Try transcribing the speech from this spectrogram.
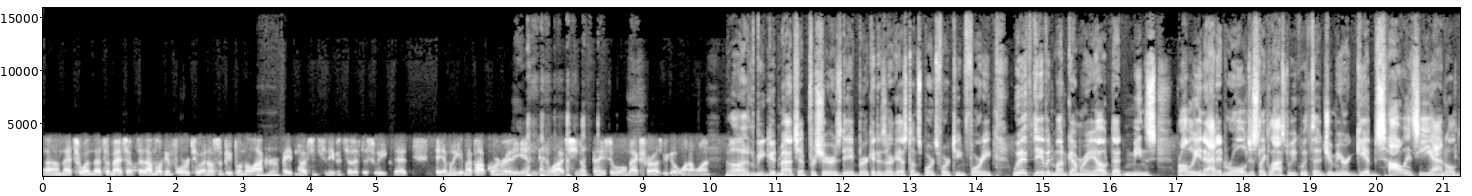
um, that's one that's a matchup that I'm looking forward to. I know some people in the locker room, mm-hmm. Hutchinson even said it this week that hey, I'm going to get my popcorn ready and, and watch you know Penei Sewell and Maxx Crosby go one on one. Well, it'll be a good matchup for sure. As Dave Birkett is our guest on Sports 1440 with David Montgomery out, that means probably an added role, just like last week with uh, Jahmyr Gibbs. How has he handled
